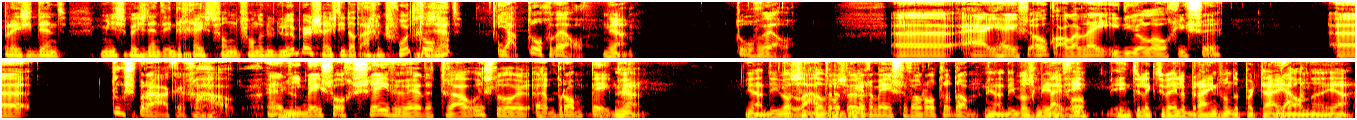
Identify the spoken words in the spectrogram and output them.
president, minister-president in de geest van, van Ruud Lubbers? Heeft hij dat eigenlijk voortgezet? Toch, ja, toch wel. Ja. Toch wel. Uh, hij heeft ook allerlei ideologische toespraken gehouden. Hè, Die meestal geschreven werden trouwens door uh, Bram Peper. Ja. Ja, die was, de latere dat was burgemeester van Rotterdam. Ja, die was meer het intellectuele brein van de partij dan. Uh, ja.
